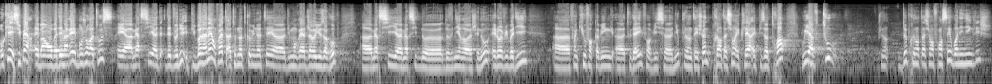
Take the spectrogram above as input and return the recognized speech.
Ok, super. Eh ben, on va démarrer. Bonjour à tous et euh, merci euh, d'être venus. Et puis bonne année en fait à toute notre communauté euh, du Montréal Java User Group. Euh, merci, merci de, de venir chez nous. Hello everybody. Uh, thank you for coming uh, today for this uh, new presentation. Présentation éclair épisode 3. We have two, deux présentations en français, one in English.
